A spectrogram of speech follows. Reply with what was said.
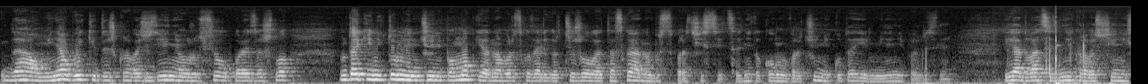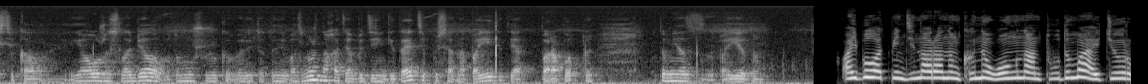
Да, у меня выкидыш, кровотечение, уже все произошло. Ну так и никто мне ничего не помог. Я наоборот сказали, говорят, тяжелая тоска, она быстро прочистится. Никакому врачу никуда и меня не повезли. Я 20 дней кровотечение стекала. Я уже слабела, потому что уже говорит, это невозможно, хотя бы деньги дайте, пусть она поедет, я поработаю, потом я поеду. Айболат пен Динараның күні оңынан туды ма әйтеуір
